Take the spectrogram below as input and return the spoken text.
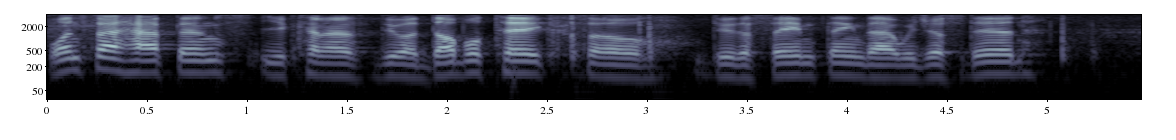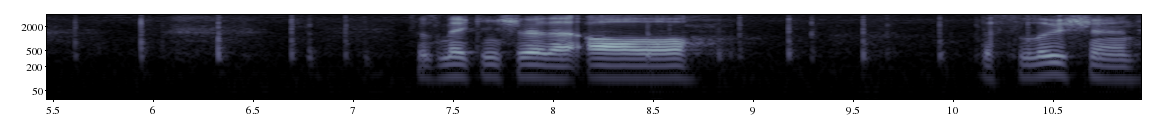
Once that happens, you kind of do a double take. So do the same thing that we just did. Just making sure that all the solution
